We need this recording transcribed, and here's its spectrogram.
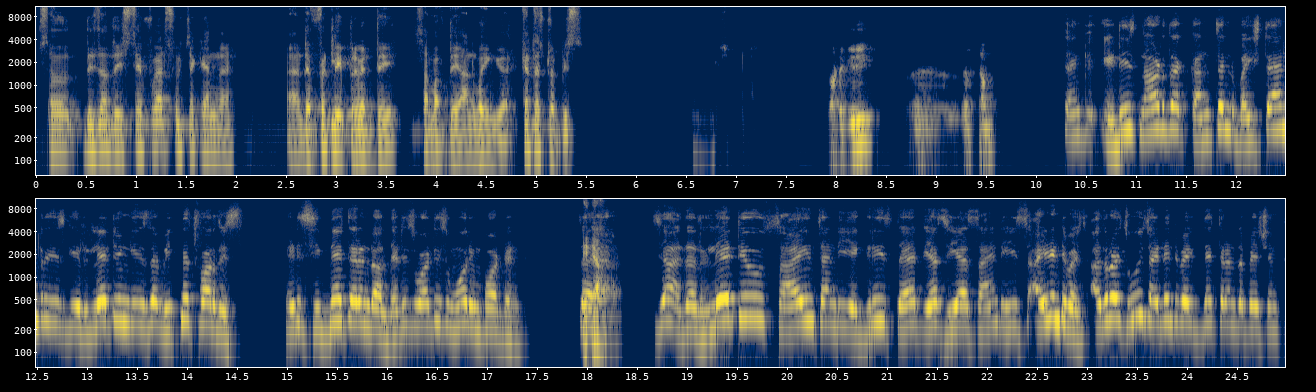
So these are the safeguards which I can uh, uh, definitely prevent the some of the ongoing uh, catastrophes. Thank you, sir. Dr. Giri, uh, welcome. Thank you. It is not the consent bystander is relating is the witness for this. It is signature and all. That is what is more important. So, Yeah. yeah, the relative signs and he agrees that yes, he has signed, he is identifies. Otherwise, who is identifying and the patient?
